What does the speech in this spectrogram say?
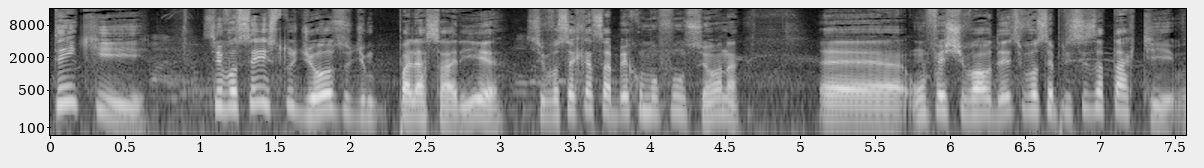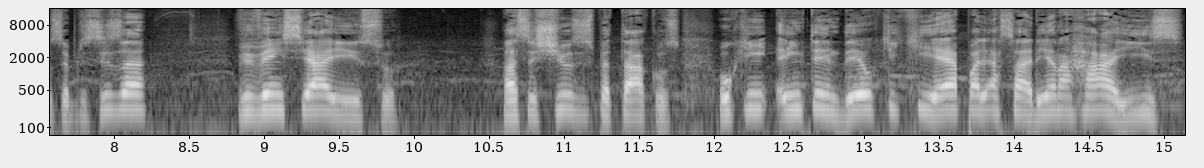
tem que ir. Se você é estudioso de palhaçaria, se você quer saber como funciona é, um festival desse, você precisa estar tá aqui, você precisa vivenciar isso, assistir os espetáculos, o que entender o que, que é a palhaçaria na raiz,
